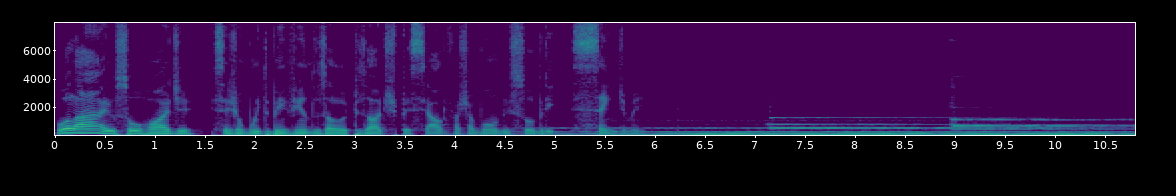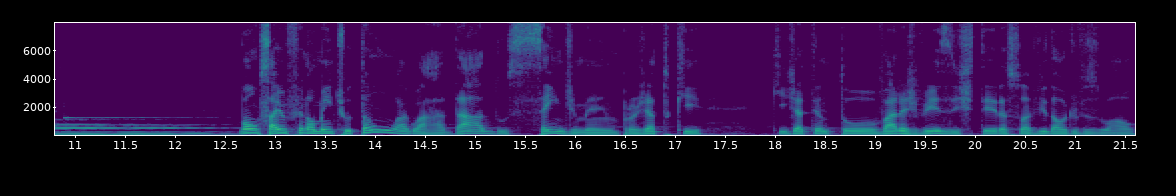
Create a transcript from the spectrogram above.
Olá, eu sou o Rod e sejam muito bem-vindos ao episódio especial do Faixa Bônus sobre Sandman. Bom, saiu finalmente o tão aguardado Sandman, um projeto que, que já tentou várias vezes ter a sua vida audiovisual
